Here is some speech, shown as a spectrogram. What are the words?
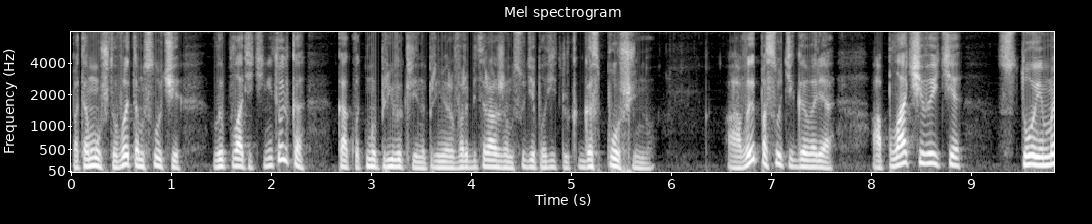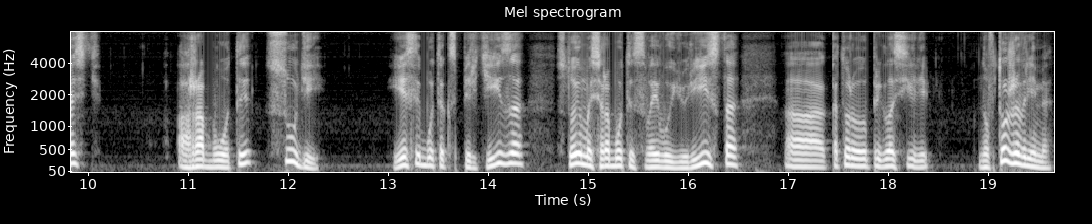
потому что в этом случае вы платите не только, как вот мы привыкли, например, в арбитражном суде платить только госпошлину, а вы, по сути говоря, оплачиваете стоимость работы судей. Если будет экспертиза, стоимость работы своего юриста, а, которого вы пригласили. Но в то же время,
